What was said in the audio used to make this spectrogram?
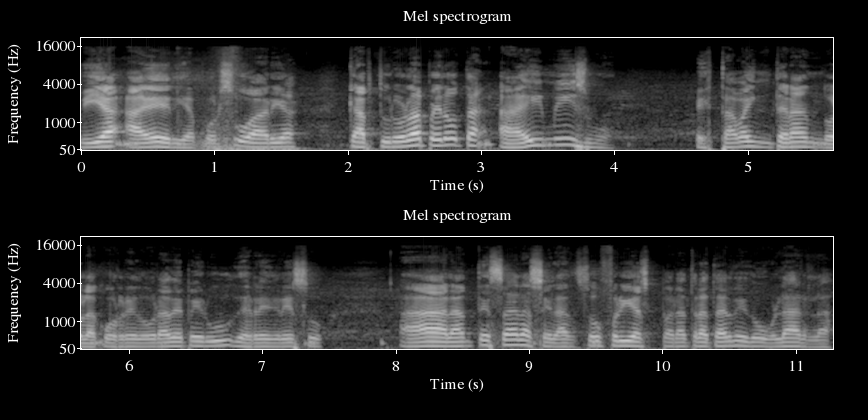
vía aérea por su área. Capturó la pelota ahí mismo. Estaba entrando la corredora de Perú de regreso a la antesala. Se lanzó Frías para tratar de doblarla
